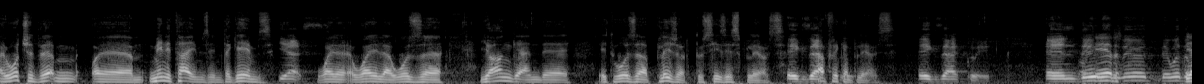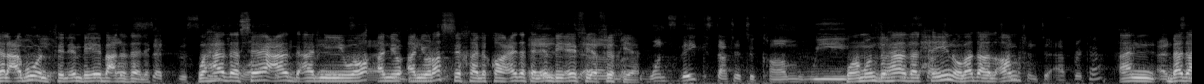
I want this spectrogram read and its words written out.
I watched them uh, many times in the games Yes. while, while I was uh, young and uh, it was a pleasure to see these players Exactly. African players Exactly. يلعبون في ال NBA بعد ذلك. وهذا ساعد أن أن يرسخ لقاعدة ال NBA في أفريقيا. ومنذ هذا الحين وبدأ الأمر أن بدأ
